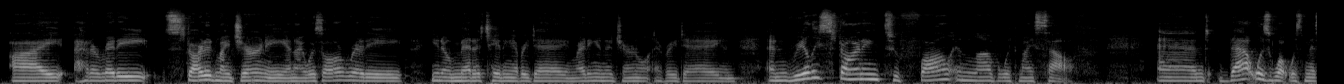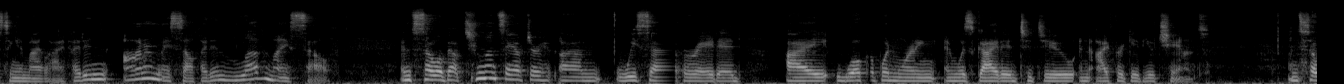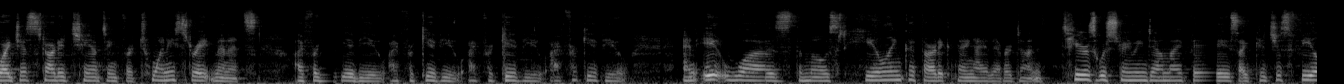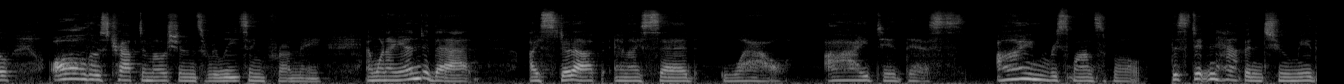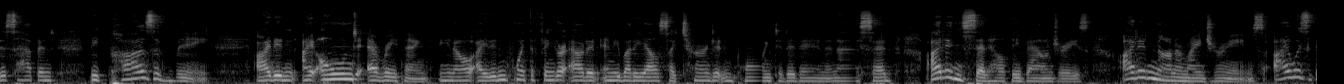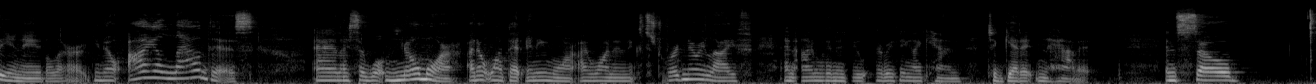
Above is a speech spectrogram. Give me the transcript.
I had already started my journey and I was already, you know, meditating every day and writing in a journal every day and, and really starting to fall in love with myself. And that was what was missing in my life. I didn't honor myself, I didn't love myself. And so, about two months after um, we separated, I woke up one morning and was guided to do an I Forgive You chant. And so I just started chanting for 20 straight minutes I forgive you, I forgive you, I forgive you, I forgive you. And it was the most healing, cathartic thing I had ever done. Tears were streaming down my face. I could just feel all those trapped emotions releasing from me. And when I ended that, I stood up and I said, Wow, I did this. I'm responsible. This didn't happen to me. This happened because of me. I didn't, I owned everything. You know, I didn't point the finger out at anybody else. I turned it and pointed it in. And I said, I didn't set healthy boundaries. I didn't honor my dreams. I was the enabler. You know, I allowed this. And I said, Well, no more. I don't want that anymore. I want an extraordinary life, and I'm going to do everything I can to get it and have it. And so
